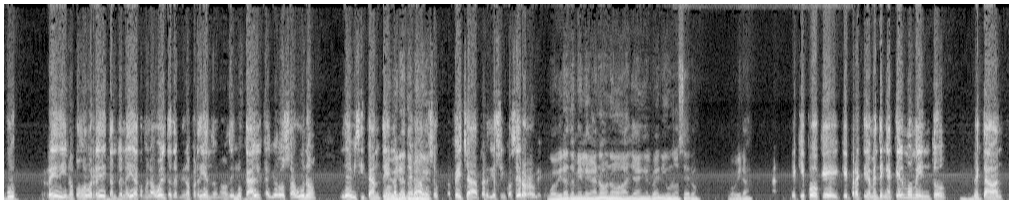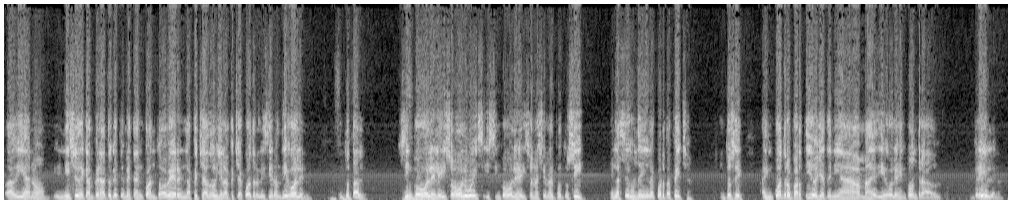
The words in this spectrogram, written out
Ready, ¿no? Con Olver Ready, tanto en la ida como en la vuelta terminó perdiendo, ¿no? De local cayó 2 a 1 y de visitante en la Guavirá primera o segunda fecha perdió 5 a 0, Roble. Guavirá también le ganó, ¿no? Allá en el Beni, 1 a 0. Guavirá. Equipo que, que prácticamente en aquel momento no estaban todavía, ¿no? Inicio de campeonato que te meta en cuanto, a ver, en la fecha 2 y en la fecha 4 le hicieron 10 goles, ¿no? En total. 5 goles le hizo Always y 5 goles le hizo Nacional Potosí, en la segunda y en la cuarta fecha. Entonces, en cuatro partidos ya tenía más de 10 goles en contra, Adolfo. Increíble, ¿no?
